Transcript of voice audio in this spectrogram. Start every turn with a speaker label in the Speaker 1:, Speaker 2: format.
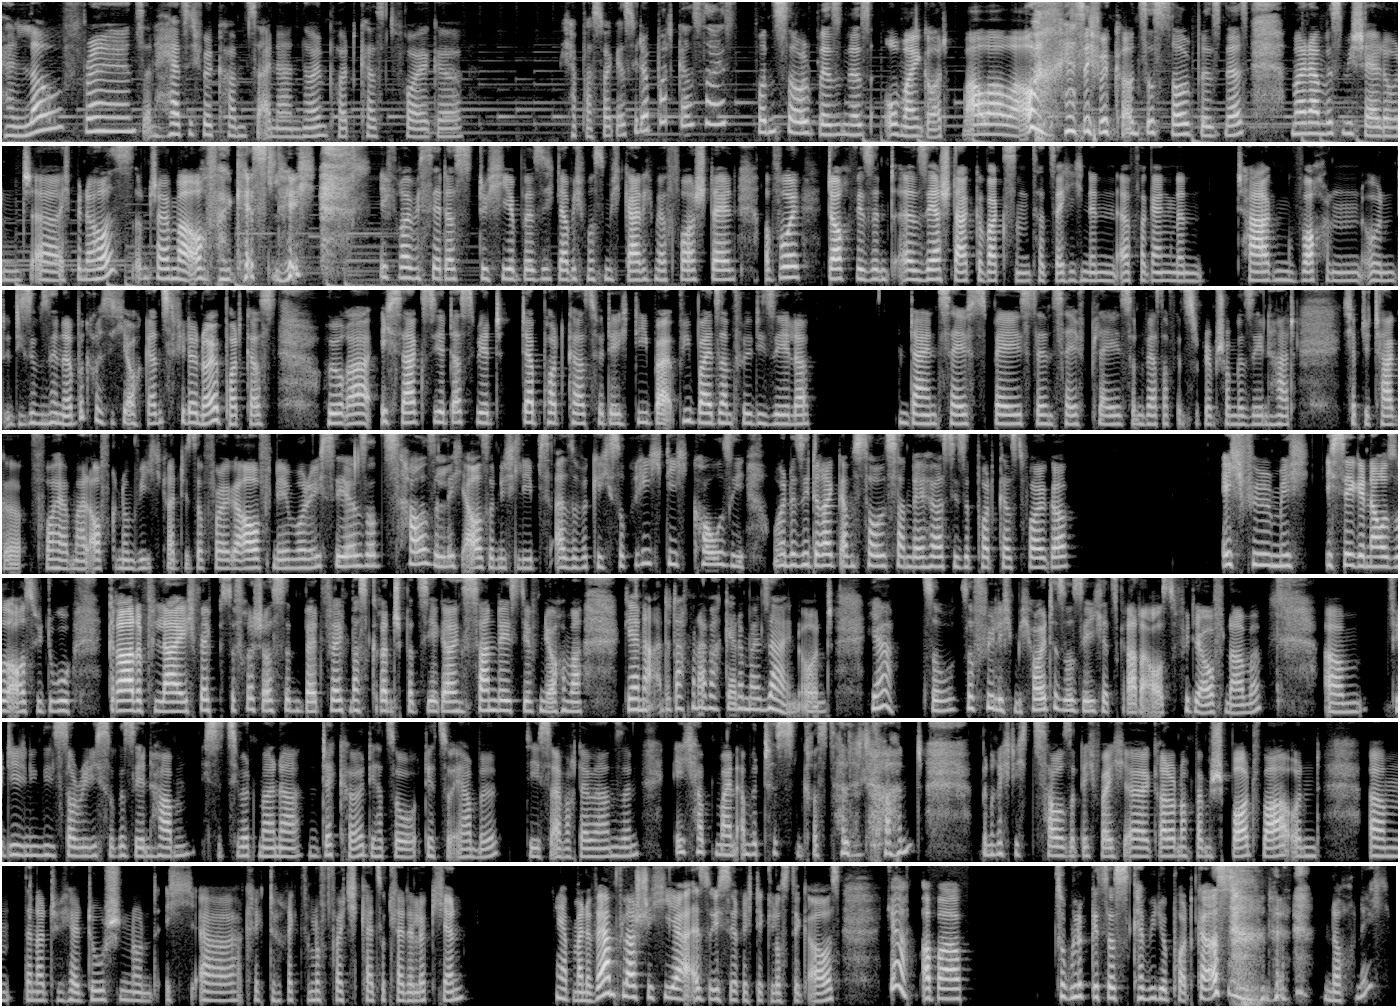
Speaker 1: Hello Friends und herzlich willkommen zu einer neuen Podcast-Folge. Ich habe fast vergessen, wie der Podcast heißt. Von Soul Business. Oh mein Gott. Wow, wow, wow. Herzlich willkommen zu Soul Business. Mein Name ist Michelle und äh, ich bin der Host und scheinbar auch vergesslich. Ich freue mich sehr, dass du hier bist. Ich glaube, ich muss mich gar nicht mehr vorstellen. Obwohl, doch, wir sind äh, sehr stark gewachsen tatsächlich in den äh, vergangenen Tagen, Wochen. Und in diesem Sinne begrüße ich hier auch ganz viele neue Podcast-Hörer. Ich sag's dir, das wird der Podcast für dich, die wie balsam für die Seele. Dein Safe Space, dein Safe Place und wer es auf Instagram schon gesehen hat, ich habe die Tage vorher mal aufgenommen, wie ich gerade diese Folge aufnehme und ich sehe so zauselig aus und ich lieb's. Also wirklich so richtig cozy. Und wenn du sie direkt am Soul Sunday hörst, diese Podcast-Folge, ich fühle mich, ich sehe genauso aus wie du. Gerade vielleicht, vielleicht bist du frisch aus dem Bett, vielleicht machst du gerade einen Spaziergang. Sundays dürfen ja auch immer gerne, da darf man einfach gerne mal sein. Und ja, so, so fühle ich mich heute, so sehe ich jetzt gerade aus für die Aufnahme. Ähm, für diejenigen, die die Story nicht so gesehen haben, ich sitze hier mit meiner Decke, die hat so, die hat so Ärmel. Die ist einfach der Wahnsinn. Ich habe meinen Amethystenkristall in der Hand. Bin richtig zauselig, weil ich äh, gerade auch noch beim Sport war und ähm, dann natürlich halt duschen und ich äh, kriege direkt von Luftfeuchtigkeit so kleine Löckchen. Ich habe meine Wärmflasche hier, also ich sehe richtig lustig aus. Ja, aber zum Glück ist das kein Videopodcast. Noch nicht.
